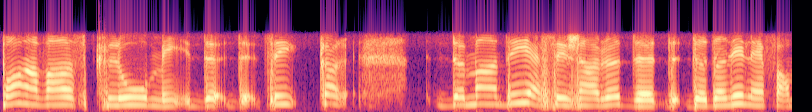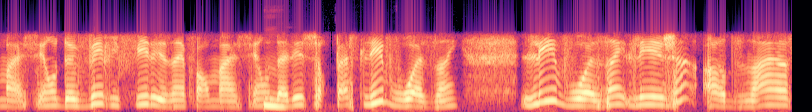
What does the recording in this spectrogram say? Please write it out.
pas en vase clos, mais de, de tu sais, demander à ces gens-là de, de, donner l'information, de vérifier les informations, hmm. d'aller sur place. Les voisins, les voisins, les gens ordinaires,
